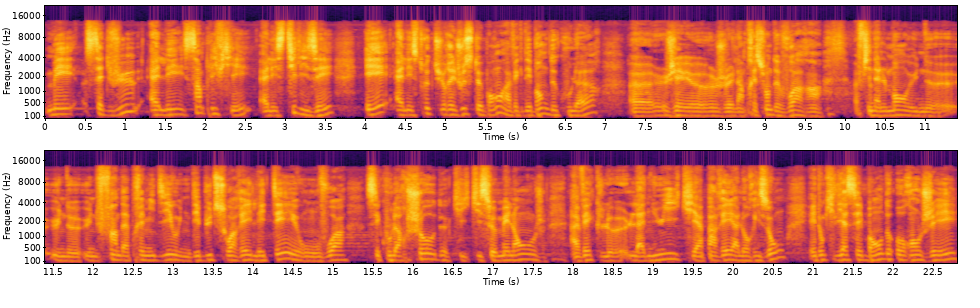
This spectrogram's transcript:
Mais cette vue, elle est simplifiée, elle est stylisée et elle est structurée justement avec des bandes de couleurs. Euh, J'ai euh, l'impression de voir un, finalement une, une, une fin d'après-midi ou une début de soirée l'été où on voit ces couleurs chaudes qui, qui se mélangent avec le, la nuit qui apparaît à l'horizon. Et donc il y a ces bandes orangées,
